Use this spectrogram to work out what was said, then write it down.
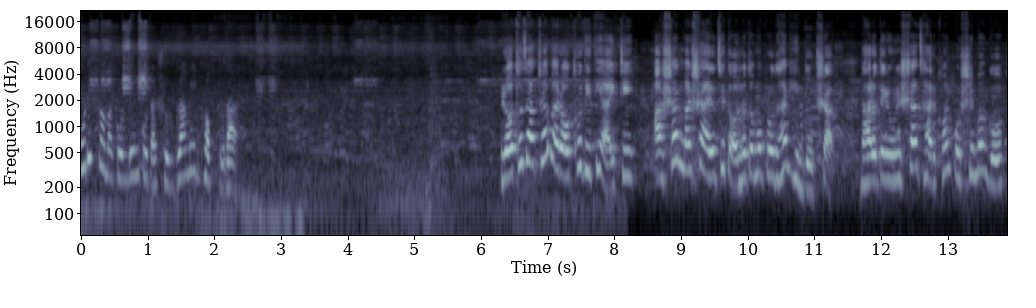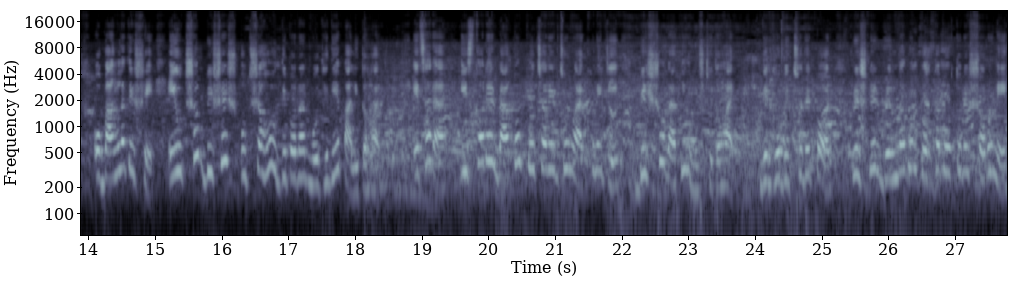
পরিক্রমা করলেন কোটাসুর গ্রামের ভক্তরা। রথযাত্রা বা রথ দ্বিতীয়া একটি আষাঢ় মাসে আয়োজিত অন্যতম প্রধান হিন্দু উৎসব। ভারতের উড়িষ্যা, ঝাড়খণ্ড, পশ্চিমবঙ্গ ও বাংলাদেশে এই উৎসব বিশেষ উৎসাহ উদ্দীপনার মধ্যে দিয়ে পালিত হয়। এছাড়া ইস্কনের ব্যাপক প্রচারের জন্য এখন এটি বিশ্বব্যাপী অনুষ্ঠিত হয়। দীর্ঘ বিচ্ছেদের পর কৃষ্ণের বৃন্দাবন প্রত্যাবর্তনের স্মরণে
